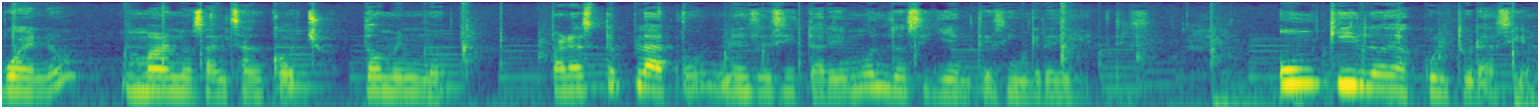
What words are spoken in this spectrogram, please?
Bueno, manos al sancocho, tomen nota. Para este plato necesitaremos los siguientes ingredientes. Un kilo de aculturación,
